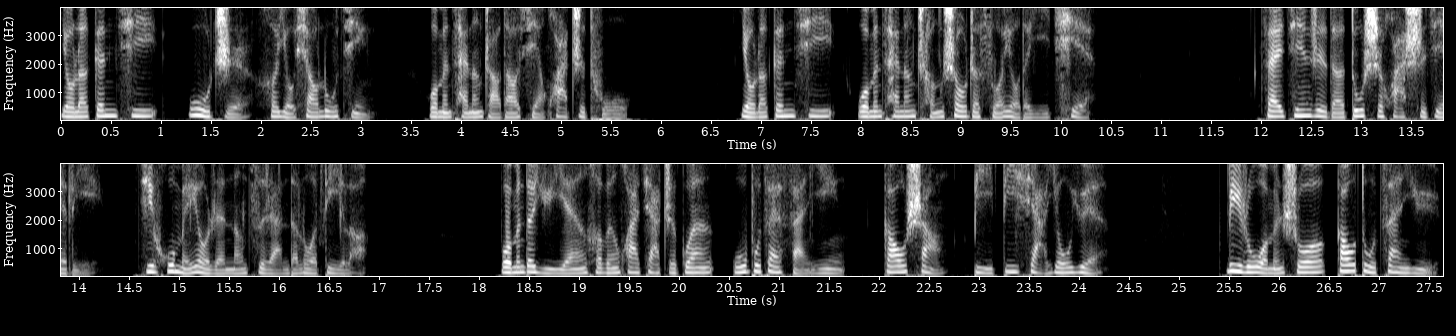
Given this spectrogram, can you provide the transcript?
有了根基、物质和有效路径，我们才能找到显化之途。有了根基，我们才能承受着所有的一切。在今日的都市化世界里，几乎没有人能自然的落地了。我们的语言和文化价值观无不在反映高尚比低下优越。例如，我们说高度赞誉、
